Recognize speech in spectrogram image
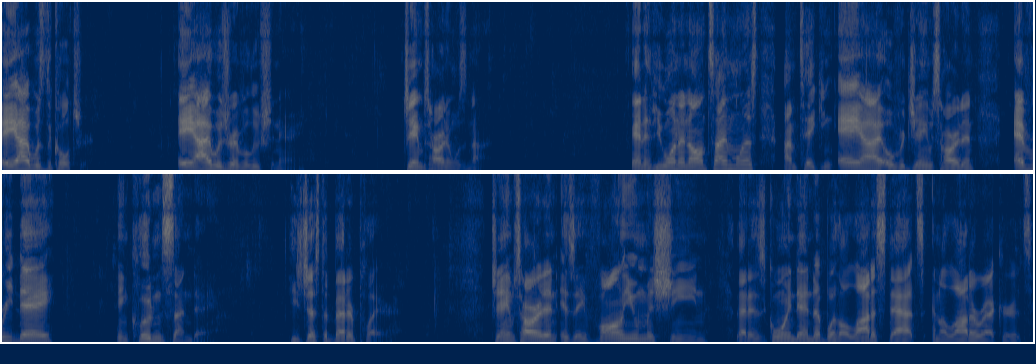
AI was the culture. AI was revolutionary. James Harden was not. And if you want an all time list, I'm taking AI over James Harden every day, including Sunday. He's just a better player. James Harden is a volume machine that is going to end up with a lot of stats and a lot of records.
